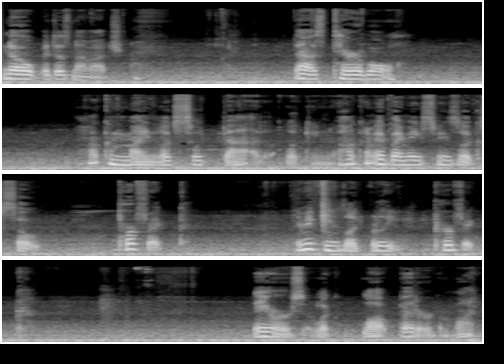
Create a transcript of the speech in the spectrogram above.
no, it does not match. That's terrible. How come mine looks so bad looking? How come everybody makes me look so perfect? They make me look really perfect. Theirs look a lot better than mine.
